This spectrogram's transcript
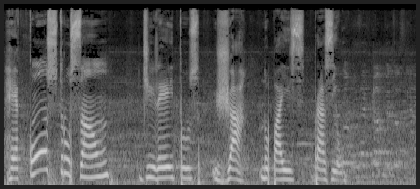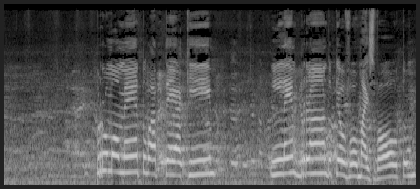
reconstrução direitos já no país Brasil. Para o momento até aqui, lembrando que eu vou mais volto.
